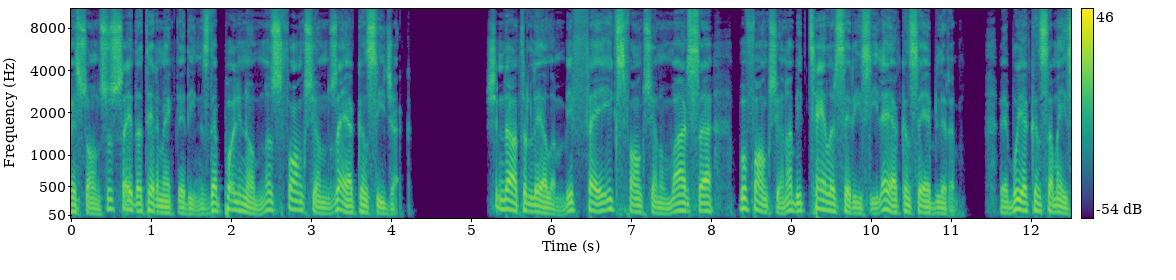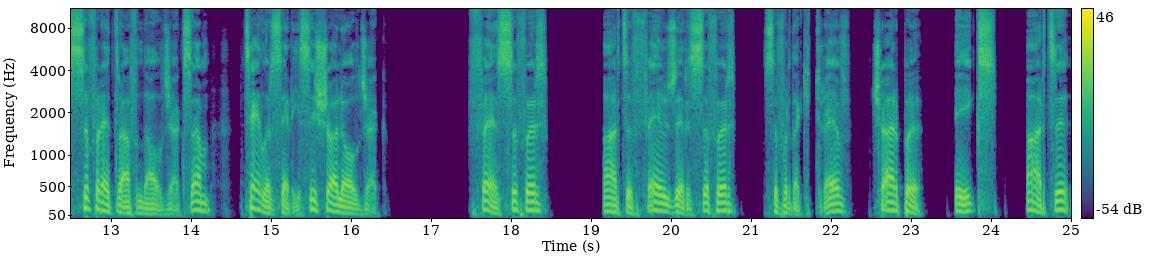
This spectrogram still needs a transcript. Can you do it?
ve sonsuz sayıda terim eklediğinizde polinomunuz fonksiyonunuza yakınsayacak. Şimdi hatırlayalım, bir fx fonksiyonum varsa, bu fonksiyona bir Taylor serisiyle yakınsayabilirim. Ve bu yakınsamayı sıfır etrafında alacaksam, Taylor serisi şöyle olacak. f 0 artı f üzeri 0, sıfırdaki türev, çarpı x artı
